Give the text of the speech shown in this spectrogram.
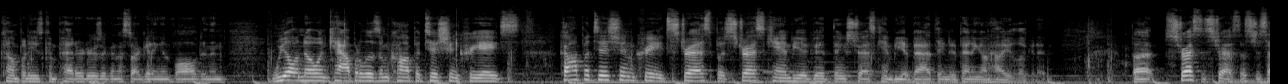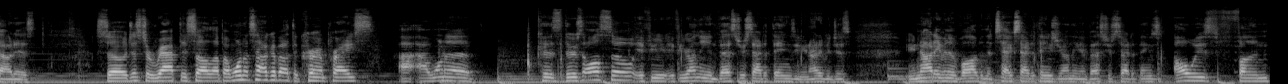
companies, competitors are going to start getting involved. And then we all know in capitalism, competition creates competition creates stress, but stress can be a good thing. Stress can be a bad thing depending on how you look at it. But stress is stress. That's just how it is. So just to wrap this all up, I want to talk about the current price. I, I want to, because there's also if you're if you're on the investor side of things, and you're not even just you're not even involved in the tech side of things, you're on the investor side of things. It's always fun.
